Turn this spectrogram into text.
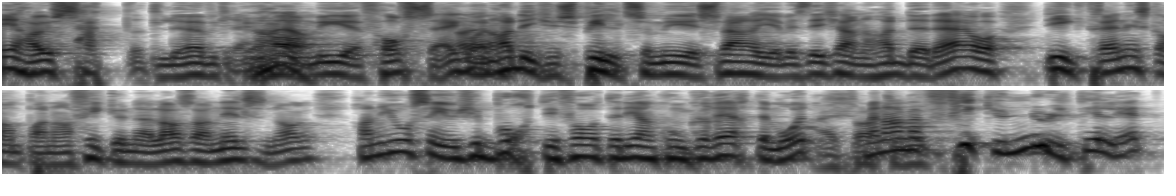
vi har jo sett at Løvgren Ja, har mye for seg. og Han hadde ikke spilt så mye i Sverige hvis ikke han hadde det. og De treningskampene han fikk under Lars Arne Nilsen òg Han gjorde seg jo ikke bort i forhold til de han konkurrerte mot, Nei, men han fikk jo null tillit.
